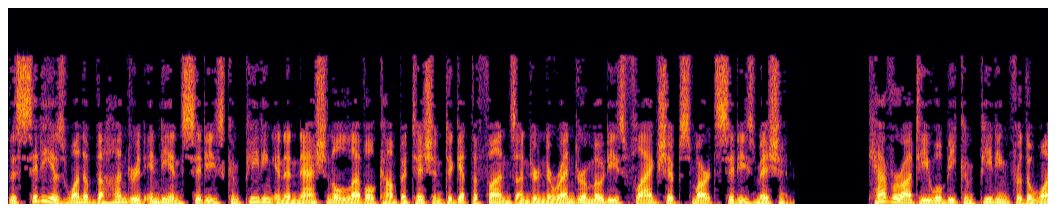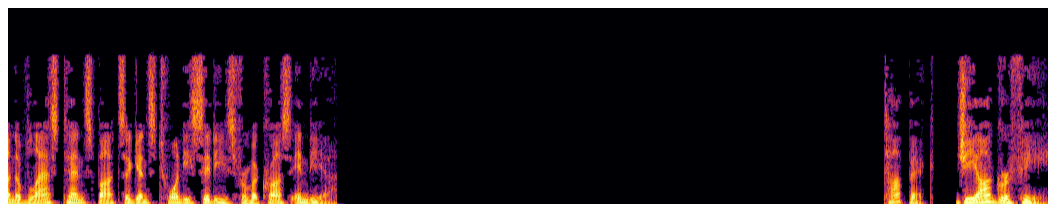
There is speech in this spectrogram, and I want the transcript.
The city is one of the hundred Indian cities competing in a national-level competition to get the funds under Narendra Modi's flagship Smart Cities mission. Kavaratti will be competing for the one of last ten spots against 20 cities from across India. Geography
